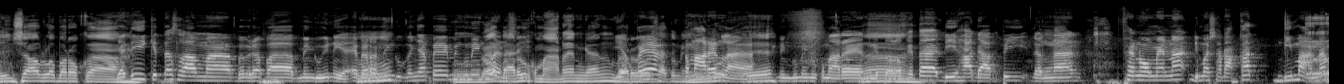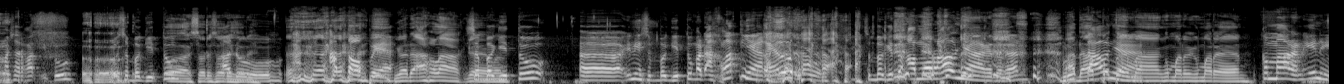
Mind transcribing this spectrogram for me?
Insya Allah barokah. Jadi kita selama beberapa minggu ini ya, eh berapa minggu? Gak nyampe minggu-mingguan Enggak, baru sih. kemarin kan, Ya baru satu minggu. kemarin lah, Eh. minggu-minggu kemarin gitu Ah. loh. Kita dihadapi dengan fenomena di masyarakat di mana masyarakat itu sebegitu Wah, sorry, sorry, aduh atop ya. Nggak ada akhlak. sebegitu eh, ini sebegitu nggak ada akhlaknya kayak lu. sebegitu amoralnya gitu kan. emang. Ada apa Brutalnya. emang kemarin-kemarin? Kemarin ini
